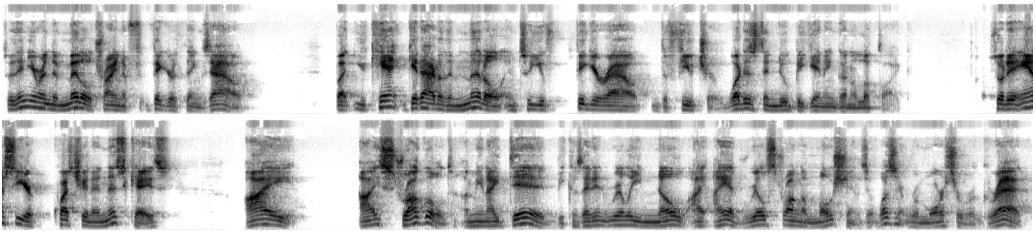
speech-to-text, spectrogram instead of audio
so then you're in the middle trying to figure things out but you can't get out of the middle until you've figure out the future. What is the new beginning going to look like? So to answer your question in this case, I I struggled. I mean, I did because I didn't really know. I, I had real strong emotions. It wasn't remorse or regret.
